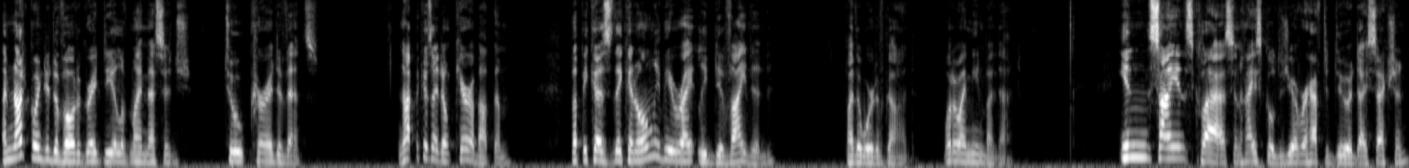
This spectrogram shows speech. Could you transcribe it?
I'm not going to devote a great deal of my message to current events. Not because I don't care about them, but because they can only be rightly divided by the Word of God. What do I mean by that? In science class in high school, did you ever have to do a dissection?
